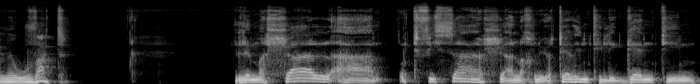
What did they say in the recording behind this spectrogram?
מעוות. למשל, התפיסה שאנחנו יותר אינטליגנטים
